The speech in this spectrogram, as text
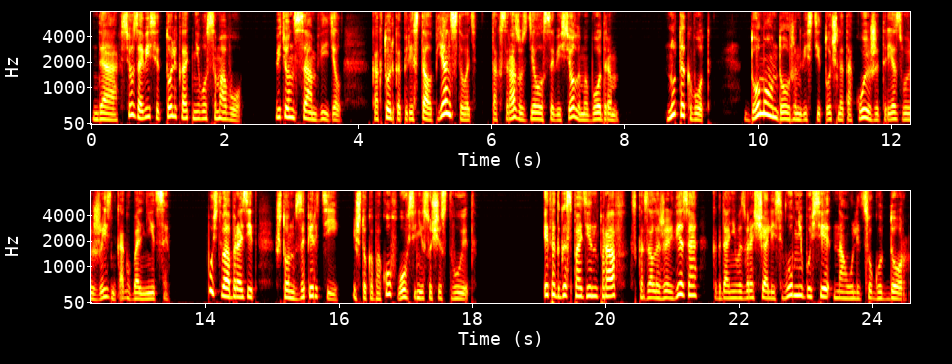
Да, все зависит только от него самого. Ведь он сам видел, как только перестал пьянствовать, так сразу сделался веселым и бодрым. Ну так вот, дома он должен вести точно такую же трезвую жизнь, как в больнице. Пусть вообразит, что он в заперти и что кабаков вовсе не существует. «Этот господин прав», — сказала Жервеза, когда они возвращались в омнибусе на улицу Гуддор.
